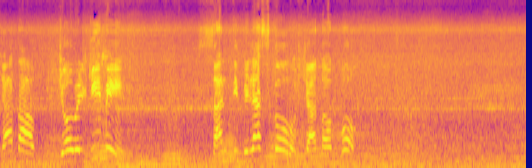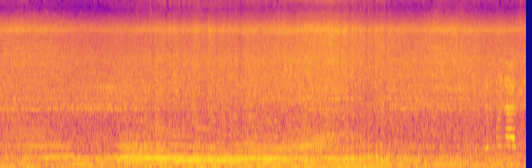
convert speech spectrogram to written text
Shout out. Joel Jimmy. Santi Velasco. Shout out po. Ito po natin.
